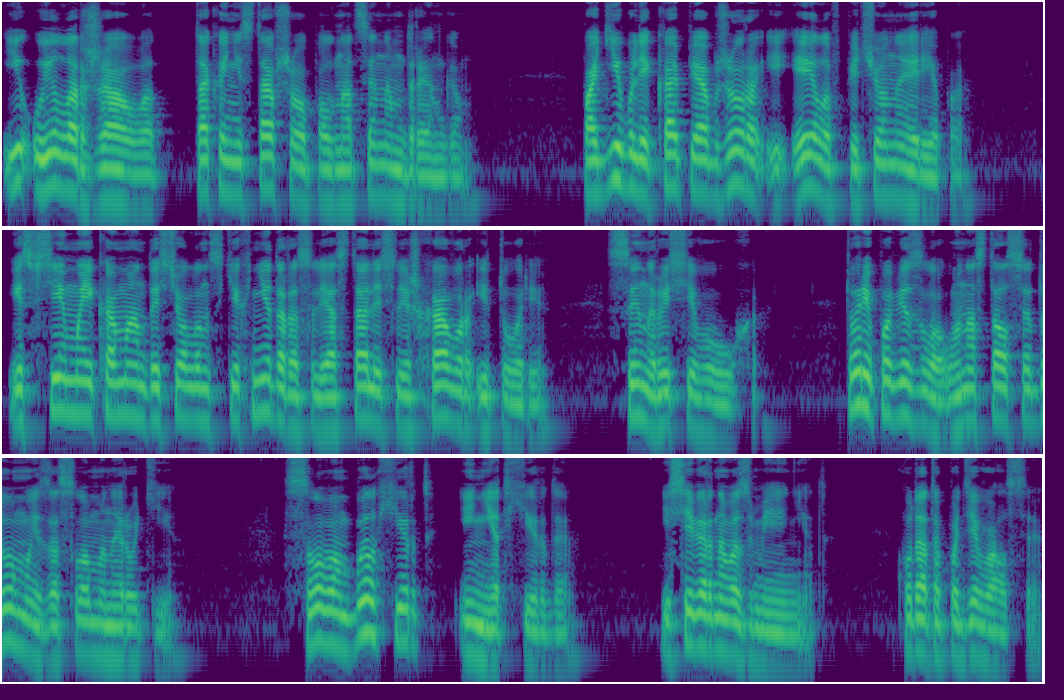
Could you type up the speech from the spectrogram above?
И Уилла Ржавого, так и не ставшего полноценным дренгом. Погибли Капи Обжора и Эйлов Печеная Репа. Из всей моей команды селанских недорослей остались лишь Хавр и Тори, сын рысьего уха. Тори повезло, он остался дома из-за сломанной руки. Словом, был Хирд и нет Хирда. И северного змея нет. Куда-то подевался.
